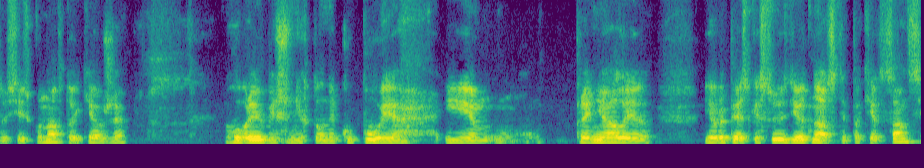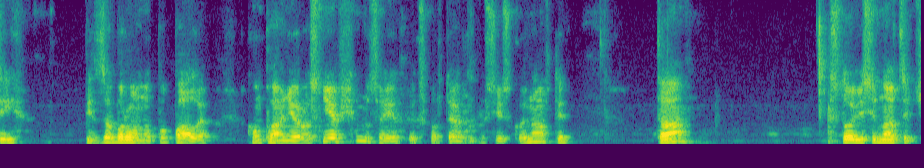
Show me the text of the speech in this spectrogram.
російську нафту, як я вже говорив, більше ніхто не купує. І прийняли Європейський Союз 19 пакет санкцій. Під заборону попали компанія Роснефть, ну це експортер російської нафти, та 118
